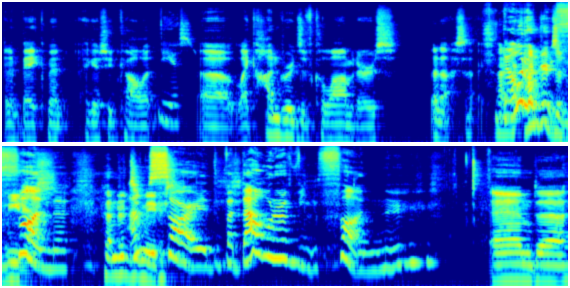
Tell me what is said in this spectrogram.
an embankment, I guess you'd call it yes. uh, like hundreds of kilometers. Uh, no, sorry, That hundred- would have hundreds of meters. fun. Hundreds of I'm meters. sorry, but that would have been fun. And uh,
